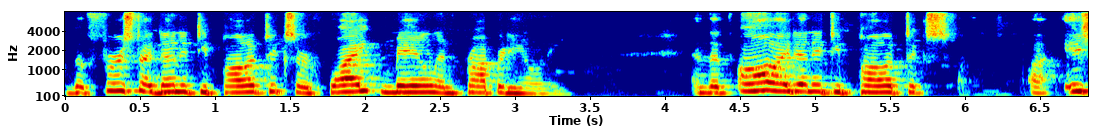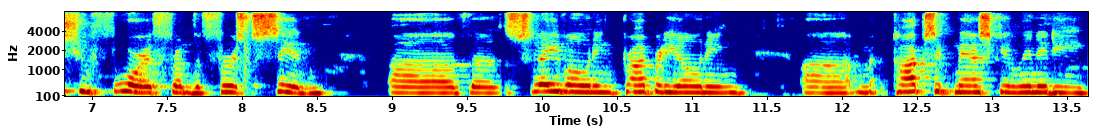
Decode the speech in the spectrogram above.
the first identity politics are white, male, and property owning. And that all identity politics uh, issue forth from the first sin of the slave owning, property owning, uh, toxic masculinity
